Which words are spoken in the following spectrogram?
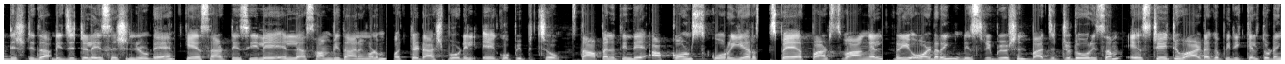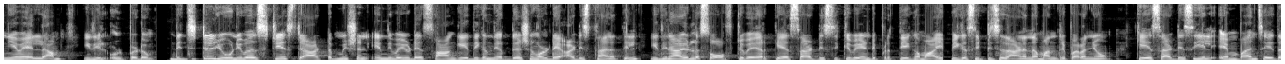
അധിഷ്ഠിത ഡിജിറ്റലൈസേഷനിലൂടെ കെ എസ് ആർ ടി സിയിലെ എല്ലാ സംവിധാനങ്ങളും ഒറ്റ ഡാഷ്ബോർഡിൽ ഏകോപിപ്പിച്ചു. സ്ഥാപനത്തിന്റെ അക്കൗണ്ട്സ് കൊറിയർ സ്പെയർ പാർട്സ് വാങ്ങൽ reordering distribution budget tourism estate വാടക പിരിക്കൽ തുടങ്ങിയവയെല്ലാം ഇതിൽ ഉൾപ്പെടും. ഡിജിറ്റൽ യൂണിവേഴ്സിറ്റി സ്റ്റാർട്ടപ്പ് മിഷൻ എന്നിവയുടെ സാങ്കേതിക നിർദ്ദേശങ്ങളുടെ അടിസ്ഥാനത്തിൽ ഇതിനായുള്ള software K S R T സിക്ക് വേണ്ടി പ്രത്യേകമായി വികസിപ്പിച്ചതാണെന്ന് മന്ത്രി പറഞ്ഞു. കെ എസ് ആർ ടി സിയിൽ എംബാൻ ചെയ്ത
